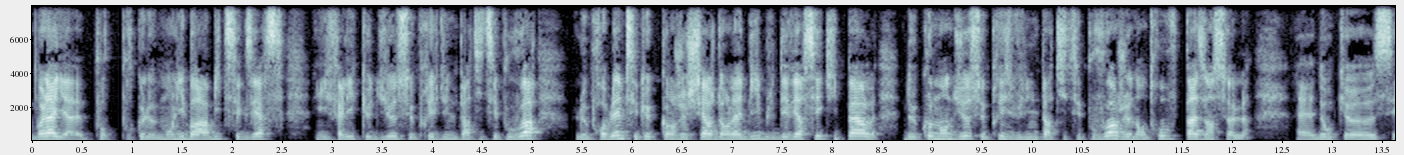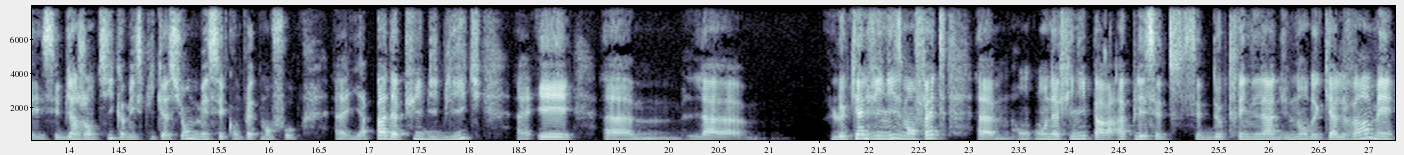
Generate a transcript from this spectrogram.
voilà, y a, pour, pour, que le, mon libre arbitre s'exerce, il fallait que Dieu se prive d'une partie de ses pouvoirs. Le problème, c'est que quand je cherche dans la Bible des versets qui parlent de comment Dieu se prive d'une partie de ses pouvoirs, je n'en trouve pas un seul. Euh, donc euh, c'est bien gentil comme explication, mais c'est complètement faux. Euh, il n'y a pas d'appui biblique et le calvinisme, en fait, on, a fini par appeler cette, cette doctrine-là du nom de Calvin, mais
